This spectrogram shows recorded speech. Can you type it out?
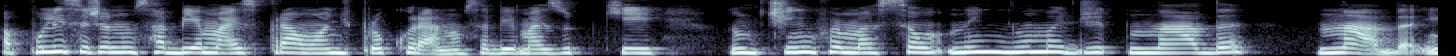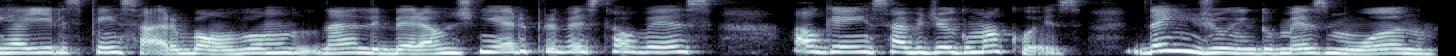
a polícia já não sabia mais para onde procurar, não sabia mais o que, não tinha informação nenhuma de nada Nada. E aí eles pensaram, bom, vamos né, liberar um dinheiro para ver se talvez alguém sabe de alguma coisa. Daí, em junho do mesmo ano,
